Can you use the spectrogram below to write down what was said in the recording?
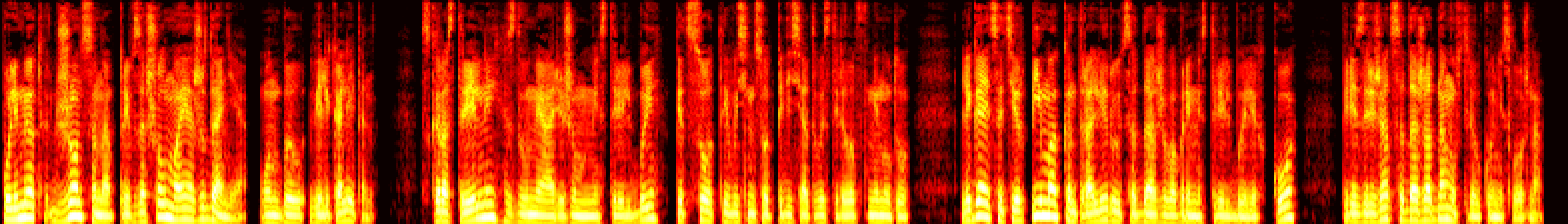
Пулемет Джонсона превзошел мои ожидания, он был великолепен. Скорострельный, с двумя режимами стрельбы, 500 и 850 выстрелов в минуту, легается терпимо, контролируется даже во время стрельбы легко, перезаряжаться даже одному стрелку несложно.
